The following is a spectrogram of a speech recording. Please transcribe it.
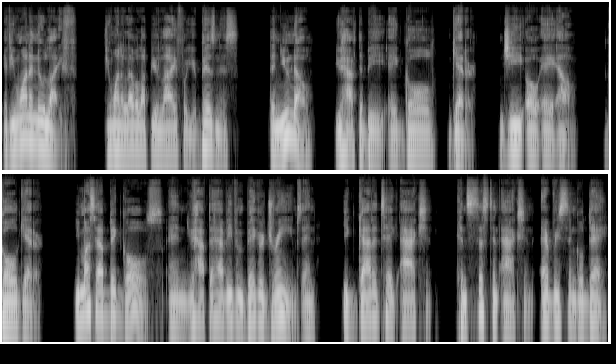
If you want a new life, if you want to level up your life or your business, then you know you have to be a goal getter. G O A L, goal getter. You must have big goals and you have to have even bigger dreams. And you got to take action, consistent action every single day.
